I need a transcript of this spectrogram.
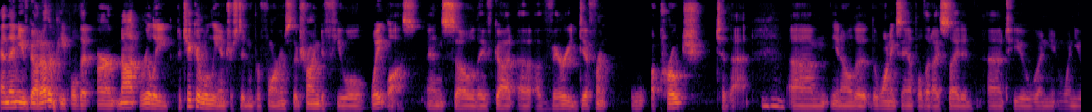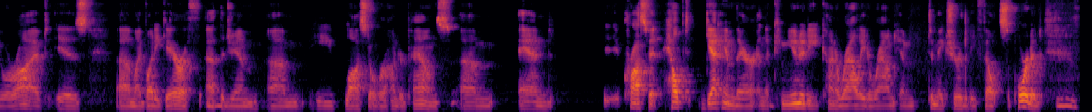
And then you've got other people that are not really particularly interested in performance. They're trying to fuel weight loss. And so they've got a, a very different w- approach to that. Mhm. Um, you know, the, the one example that I cited uh, to you when you, when you arrived is uh, my buddy Gareth at the gym. Um, he lost over 100 pounds. Um, and CrossFit helped get him there, and the community kind of rallied around him to make sure that he felt supported. Mhm.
